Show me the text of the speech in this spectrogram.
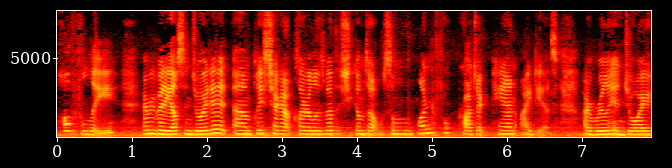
hopefully everybody else enjoyed it. Um, please check out Claire Elizabeth. She comes out with some wonderful project pan ideas. I really enjoy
